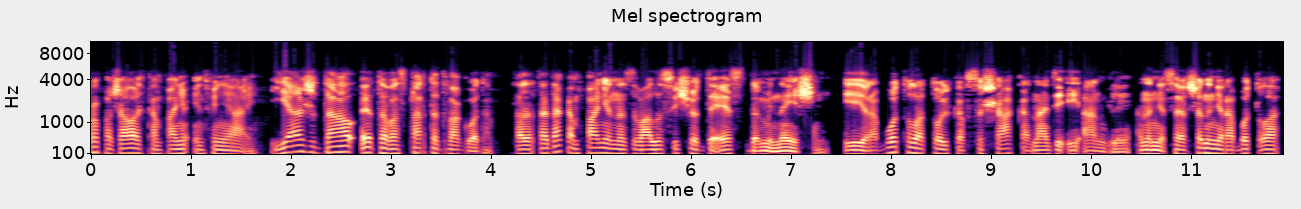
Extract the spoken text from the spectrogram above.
Добро пожаловать в компанию Infinii. Я ждал этого старта два года. Правда, тогда компания называлась еще DS Domination и работала только в США, Канаде и Англии. Она не, совершенно не работала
